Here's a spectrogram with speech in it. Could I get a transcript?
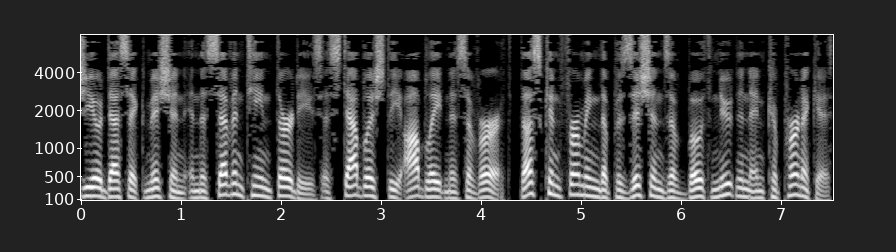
geodesic mission in the 1730s established the oblateness of Earth, thus confirming the positions of both Newton and Copernicus.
